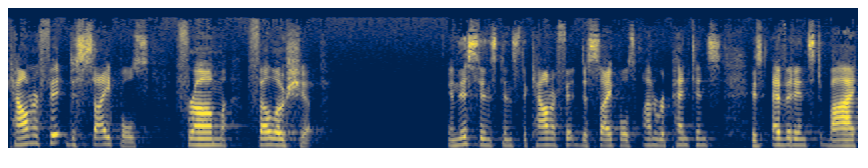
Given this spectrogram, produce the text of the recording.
counterfeit disciples from fellowship. In this instance, the counterfeit disciple's unrepentance is evidenced by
